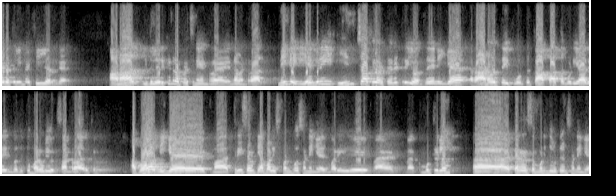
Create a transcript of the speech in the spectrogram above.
இடத்துலயுமே ஃபெயிலியருங்க ஆனால் இதுல இருக்கின்ற பிரச்சனை என்ற என்னவென்றால் நீங்க every inch of your territory வந்து நீங்க ராணுவத்தை போட்டு காப்பாற்ற முடியாது என்பதுக்கு மறுபடியும் ஒரு சான்றா இருக்கிறது. அப்போ நீங்க த்ரீ செவன்டி அபாலிஷ் பண்ணும்போது சொன்னீங்க இது மாதிரி முற்றிலும் டெரரிசம் முடிந்து விட்டுன்னு சொன்னீங்க.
